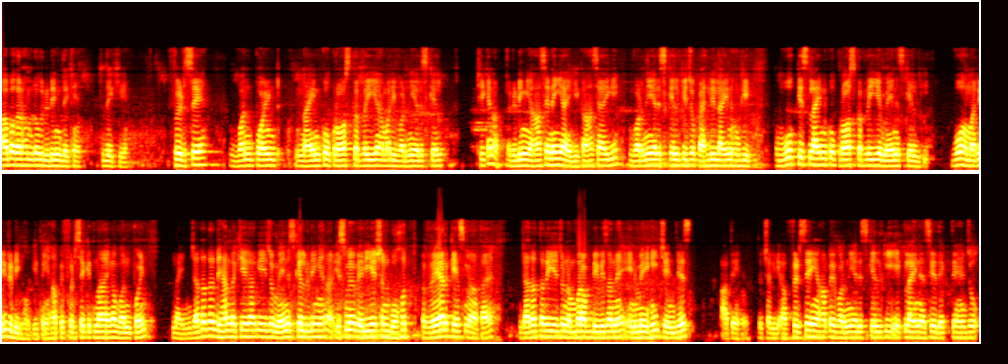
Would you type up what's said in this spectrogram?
अब अगर हम लोग रीडिंग देखें तो देखिए, फिर से 1.9 को क्रॉस कर रही है हमारी वर्नियर स्केल ठीक है ना? रीडिंग यहाँ से नहीं आएगी। कहाँ से आएगी? वर्नियर स्केल की जो पहली लाइन होगी, वो किस लाइन को क्रॉस कर रही है मेन स्केल की? वो हमारी रीडिंग होगी। तो यहाँ पे फिर से कितना आएगा? 1.9 ज़्यादातर ध्यान रखिएगा कि ये जो मेन स्केल रीडिंग है ना, इसमें वेरिएशन बहुत रेयर केस में आता है। ज़्यादातर ये जो नंबर ऑफ़ डिवीज़न है, इनमें ही चेंजेस आते हैं। तो चलिए, अब फिर से यहाँ पे वर्नियर स्केल की एक लाइन ऐसे देखते हैं जो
